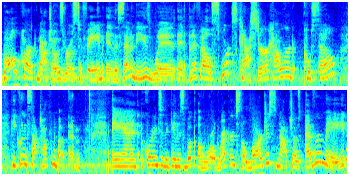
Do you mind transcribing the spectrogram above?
Ballpark nachos rose to fame in the 70s when an NFL sportscaster, Howard Cosell, he couldn't stop talking about them. And according to the Guinness Book of World Records, the largest nachos ever made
